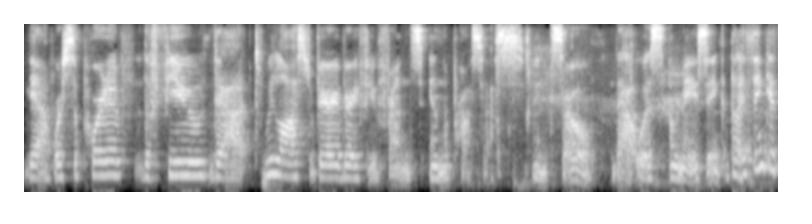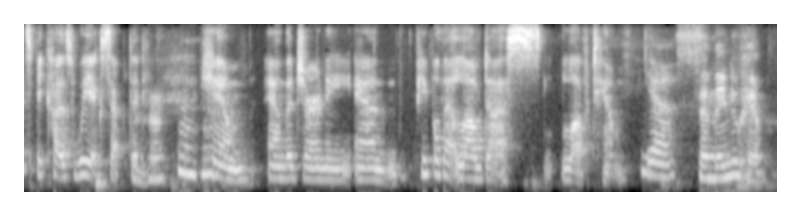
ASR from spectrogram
yeah, we're supportive. The few that we lost very, very few friends in the process. And so that was amazing. But I think it's because we accepted mm-hmm. mm-hmm. him and the journey, and people that loved us loved him. Yes. And they knew him.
